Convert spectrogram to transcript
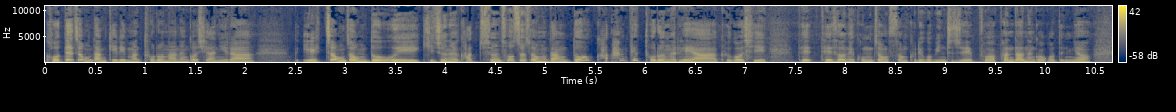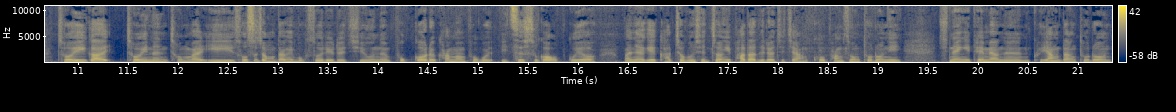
거대 정당끼리만 토론하는 것이 아니라 일정 정도의 기준을 갖춘 소수 정당도 함께 토론을 해야 그것이 대, 대선의 공정성 그리고 민주주의에 부합한다는 거거든요. 저희가 저희는 정말 이 소수 정당의 목소리를 지우는 폭거를 가만 보고 있을 수가 없고요. 만약에 가처분 신청이 받아들여지지 않고 방송 토론이 진행이 되면은 그 양당 토론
